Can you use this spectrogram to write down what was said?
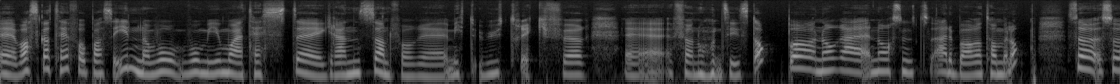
Eh, hva skal til for å passe inn, og hvor, hvor mye må jeg teste grensene for mitt uttrykk før, før noen sier stopp? Og når, jeg, når er det bare tommel opp? Så, så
